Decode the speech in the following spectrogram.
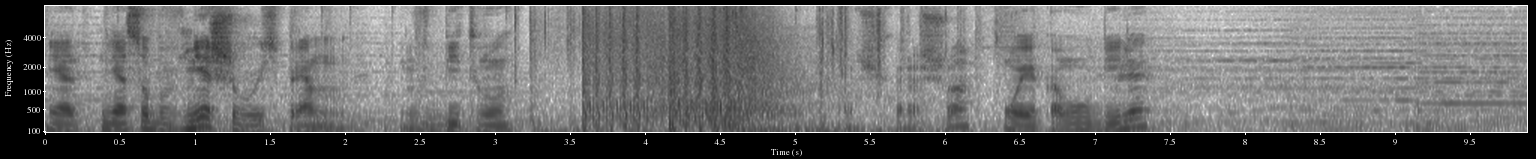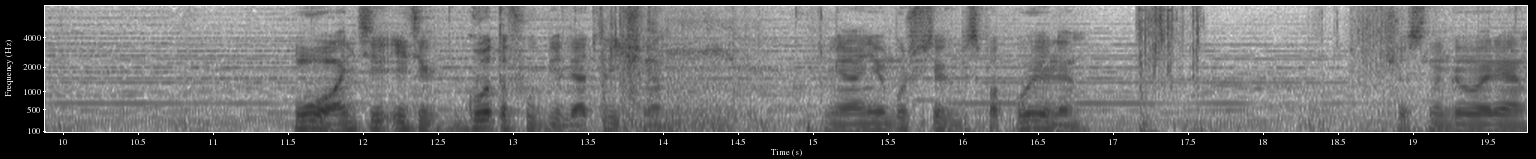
Я не особо вмешиваюсь прям в битву. Очень хорошо. Ой, а кого убили? О, анти этих готов убили, отлично. Меня они больше всех беспокоили. Честно говоря.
